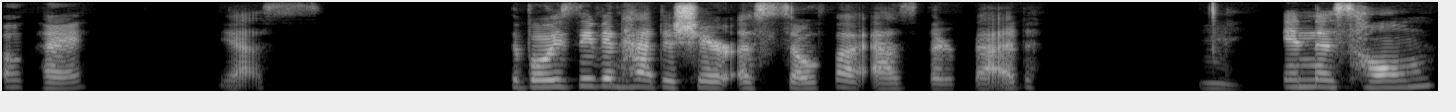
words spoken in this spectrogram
okay. Yes. The boys even had to share a sofa as their bed. Mm. In this home,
